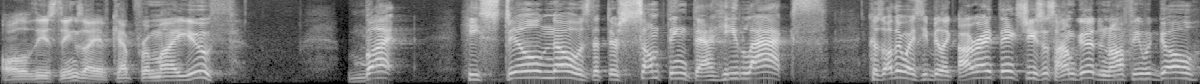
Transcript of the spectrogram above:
All of these things I have kept from my youth. But he still knows that there's something that he lacks. Because otherwise he'd be like, All right, thanks, Jesus, I'm good. And off he would go.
